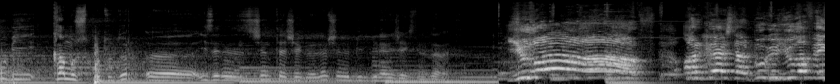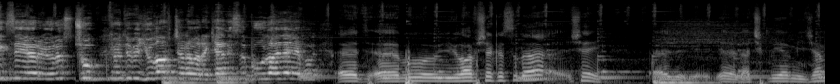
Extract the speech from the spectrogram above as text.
bu bir kamu spotudur. Ee, izlediğiniz için teşekkür ederim. Şimdi bilgileneceksiniz evet. Yulaf! Arkadaşlar bugün Yulaf Egze'yi arıyoruz. Çok kötü bir yulaf canavarı. Kendisi buğdaydan yapılmış. Evet e, bu yulaf şakası da şey e, evet açıklayamayacağım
